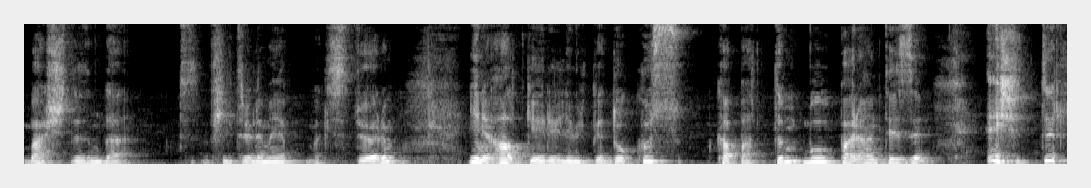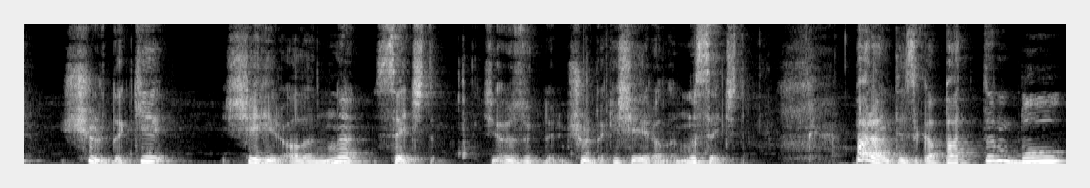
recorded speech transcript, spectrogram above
başlığında filtreleme yapmak istiyorum. Yine alt GR ile birlikte 9 kapattım bu parantezi. Eşittir şuradaki şehir alanını seçtim. Şimdi özür dilerim. Şuradaki şehir alanını seçtim. Parantezi kapattım. Bu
